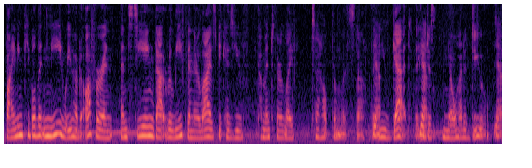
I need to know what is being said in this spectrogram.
finding people that need what you have to offer and and seeing that relief in their lives because you've come into their life to help them with stuff that Yeah. you get that Yeah. you just know how to do yeah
